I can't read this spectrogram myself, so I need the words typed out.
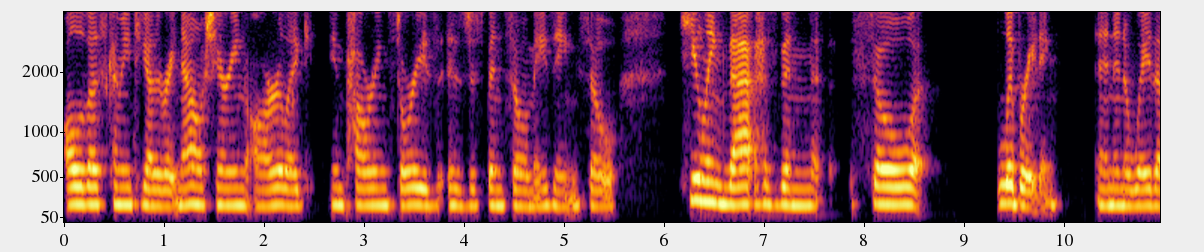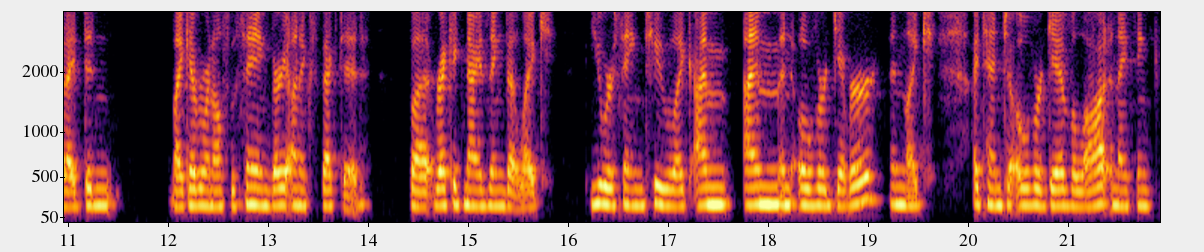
all of us coming together right now sharing our like empowering stories has just been so amazing. So healing that has been so liberating and in a way that i didn't like everyone else was saying very unexpected but recognizing that like you were saying too like i'm i'm an over giver and like i tend to overgive a lot. And i think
